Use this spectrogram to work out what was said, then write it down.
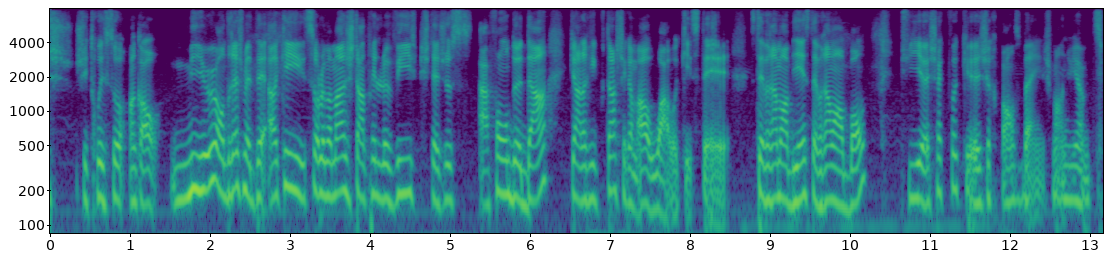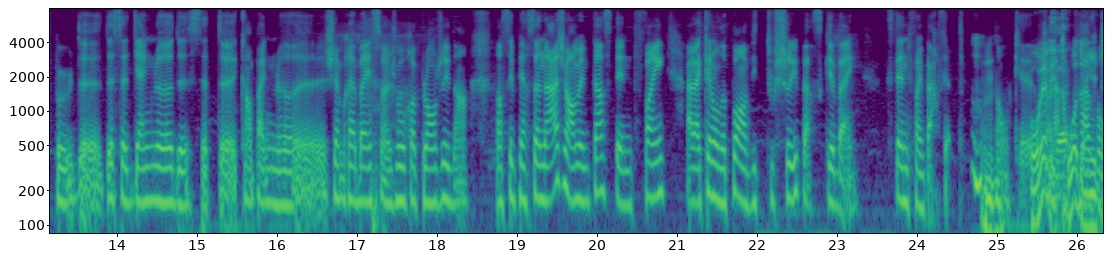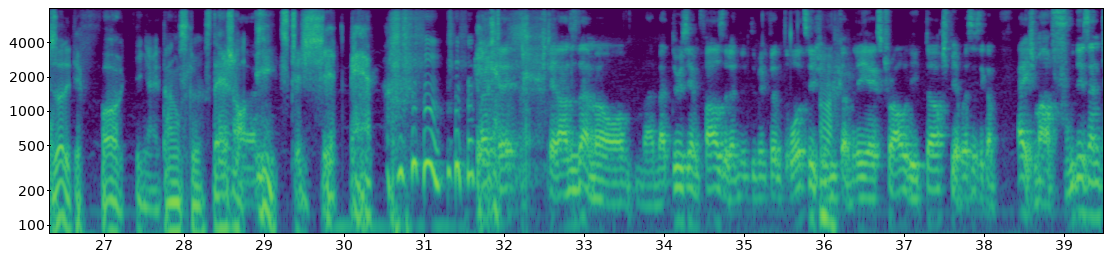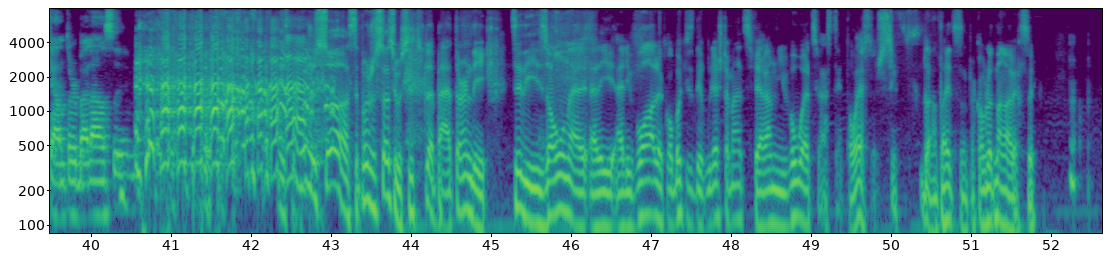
j'ai trouvé ça encore mieux. On dirait, je me disais, OK, sur le moment, j'étais en train de le vivre, puis j'étais juste à fond dedans. Puis en le réécoutant, j'étais comme, oh, wow, OK, c'était, c'était vraiment bien, c'était vraiment bon. Puis euh, chaque fois que j'y repense, ben, je m'ennuie un petit peu de, de cette gang-là, de cette euh, campagne-là. Euh, j'aimerais bien, un jour, replonger dans, dans ces personnages, mais en même temps, c'était une fin à laquelle on n'a pas envie de toucher parce que, ben, c'était une fin parfaite. Mm. Donc, euh, ouais, les trois derniers épisodes étaient fucking intenses. Là. C'était genre, hey, c'était shit, man. j'étais rendu dans mon, ma, deuxième phase de l'année 2023. Tu sais, j'ai vu comme les scrolls, les torches, puis après ça, c'est comme, hey, je m'en fous des encounters balancés. c'est pas juste ça. C'est pas juste ça. C'est aussi tout le pattern des, des zones à, aller, aller, voir le combat qui se déroulait justement à différents niveaux. Ah, c'était ouais, c'est fou dans la tête. C'est complètement renversé.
